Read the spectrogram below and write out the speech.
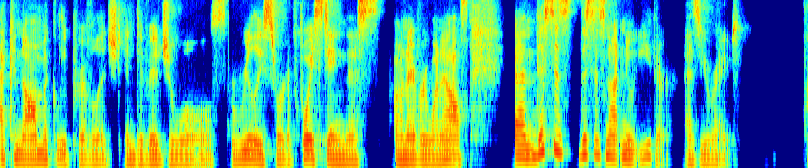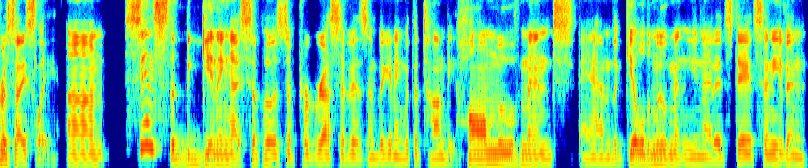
economically privileged individuals really sort of foisting this on everyone else. And this is this is not new either, as you write. Precisely. Um, since the beginning, I suppose, of progressivism, beginning with the Toynbee Hall movement and the Guild movement in the United States, and even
